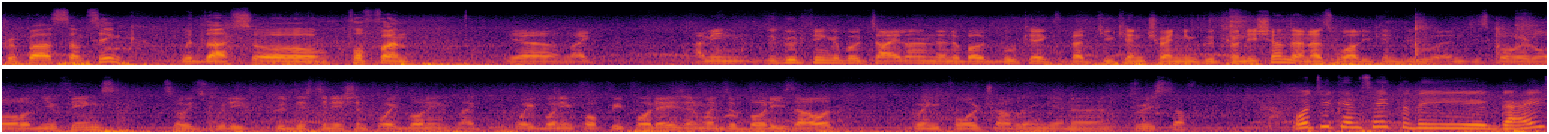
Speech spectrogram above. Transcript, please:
prepare something with that. So for fun. Yeah, like, I mean, the good thing about Thailand and about Phuket that you can train in good condition, and as well you can do and discover a lot of new things. So it's really good destination for wakeboarding, like wakeboarding for three, four days, and when the body's out, going for traveling and uh, tourist stuff. What you can say to the guys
